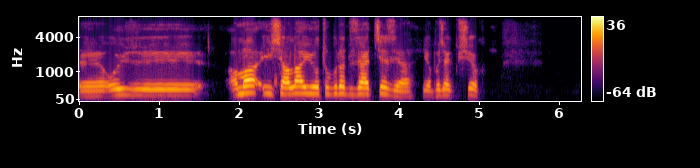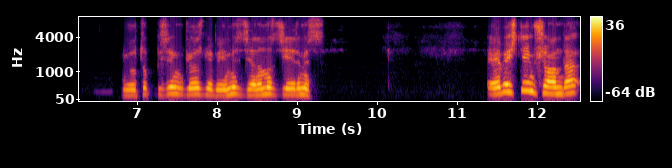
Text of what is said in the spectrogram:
Ee, o yüzden ama inşallah YouTube'u da düzelteceğiz ya. Yapacak bir şey yok. YouTube bizim göz bebeğimiz, canımız, ciğerimiz. E5'teyim şu anda.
